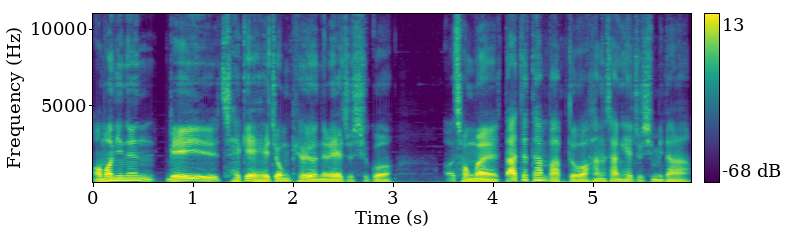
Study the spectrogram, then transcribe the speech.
어머니는 매일 제게 애정 표현을 해주시고 어, 정말 따뜻한 밥도 항상 해주십니다.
